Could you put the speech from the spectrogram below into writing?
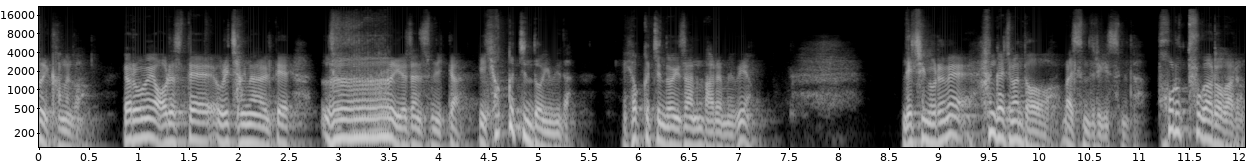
이렇게 하는 거. 여러분이 어렸을 때 우리 장난할 때 이러지 않습니까? 이게 혀끝 진동입니다. 혀끝 진동에서 하는 발음이고요. 내 친구름에 한 가지만 더 말씀드리겠습니다. 포르투갈어 발음.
